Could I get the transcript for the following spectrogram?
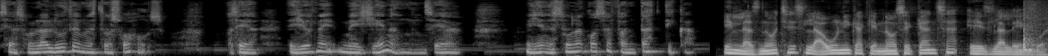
O sea, son la luz de nuestros ojos. O sea, ellos me, me llenan. O sea, me llenan. Es una cosa fantástica. En las noches la única que no se cansa es la lengua.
